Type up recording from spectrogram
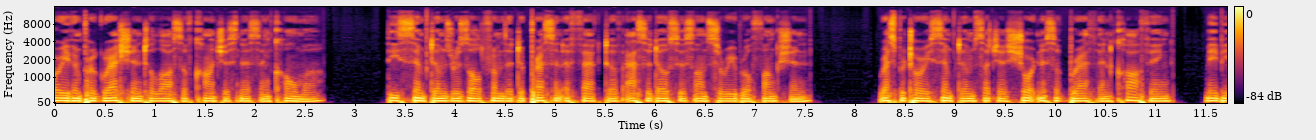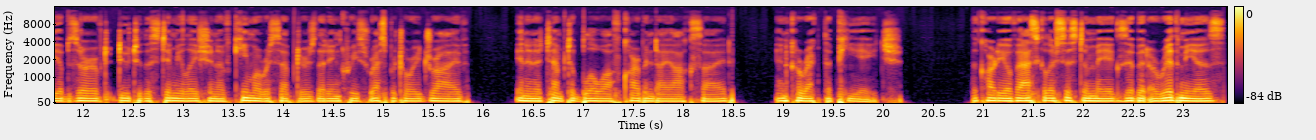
or even progression to loss of consciousness and coma. These symptoms result from the depressant effect of acidosis on cerebral function. Respiratory symptoms such as shortness of breath and coughing may be observed due to the stimulation of chemoreceptors that increase respiratory drive in an attempt to blow off carbon dioxide and correct the pH. The cardiovascular system may exhibit arrhythmias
